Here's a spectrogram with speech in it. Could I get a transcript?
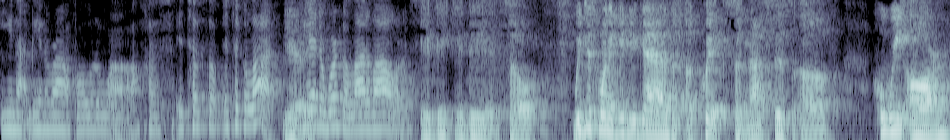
you not being around for a little while because it took so it took a lot. Yeah. We had to work a lot of hours. It, it, it did. So we just want to give you guys a, a quick synopsis of who we are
